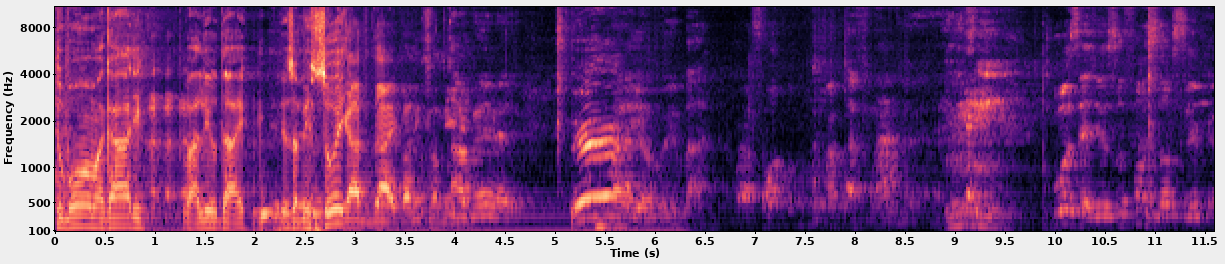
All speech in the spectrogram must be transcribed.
Muito bom, Magari. Valeu, Dai. Deus abençoe. Obrigado, Dai. Valeu, família. Amém, velho. Valeu. Pô, Serginho, eu sou fãzão seu, cara.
